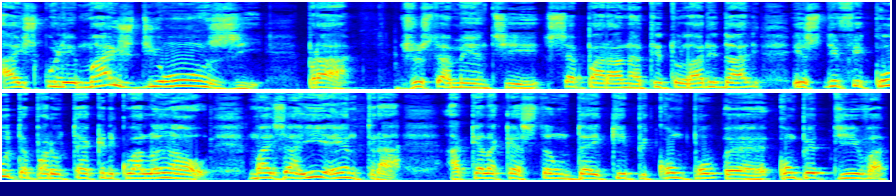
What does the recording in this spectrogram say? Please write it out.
a escolher mais de 11 para justamente separar na titularidade, isso dificulta para o técnico Alan Al. Mas aí entra aquela questão da equipe eh, competitiva,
